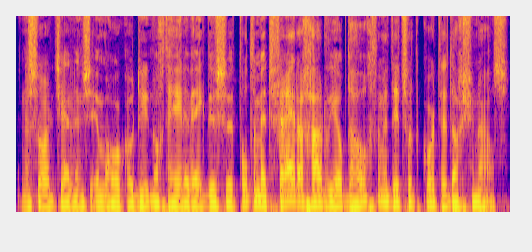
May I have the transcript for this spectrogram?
En de Solar Challenge in Marokko duurt nog de hele week. Dus eh, tot en met vrijdag houden we je op de hoogte met dit soort korte dagjournaals.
